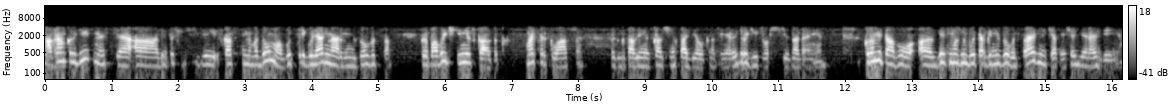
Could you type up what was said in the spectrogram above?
А в рамках деятельности а, для посетителей сказочного дома будут регулярно организовываться групповые чтения сказок, мастер-классы по изготовлению сказочных поделок, например, и другие творческие задания. Кроме того, э, здесь можно будет организовывать праздники, отмечать день рождения.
